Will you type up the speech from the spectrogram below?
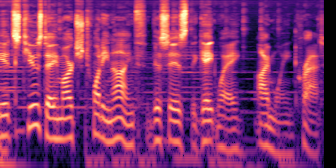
It's Tuesday, March 29th. This is The Gateway. I'm Wayne Pratt.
